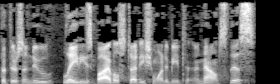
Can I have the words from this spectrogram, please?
that there's a new ladies' Bible study. She wanted me to announce this.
